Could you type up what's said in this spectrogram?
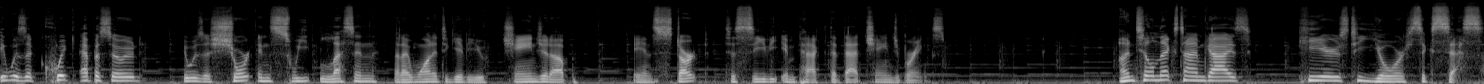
It was a quick episode. It was a short and sweet lesson that I wanted to give you. Change it up and start to see the impact that that change brings. Until next time, guys, here's to your success.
